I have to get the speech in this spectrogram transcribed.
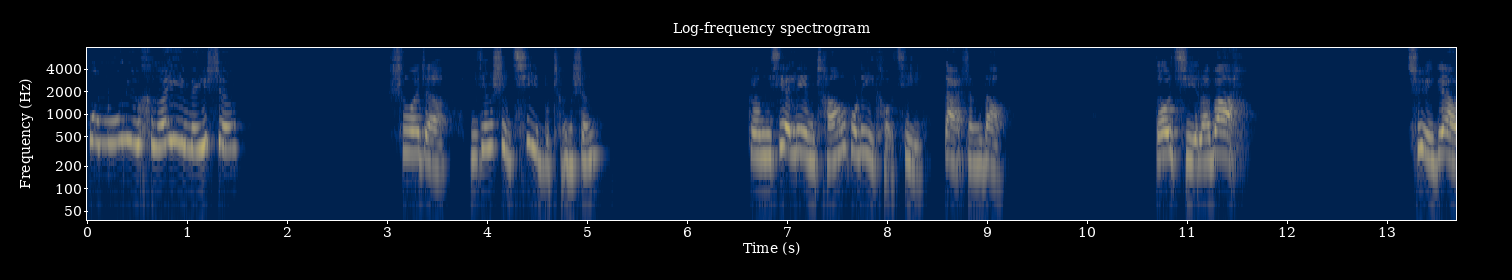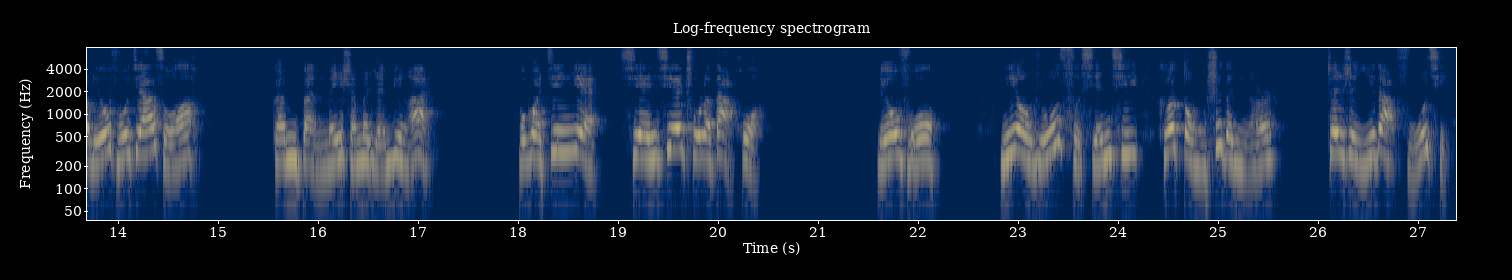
我母女何以为生？”说着，已经是泣不成声。耿县令长呼了一口气，大声道：“都起来吧，去掉刘福枷锁，根本没什么人命案。”不过今夜险些出了大祸。刘福，你有如此贤妻和懂事的女儿，真是一大福气。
